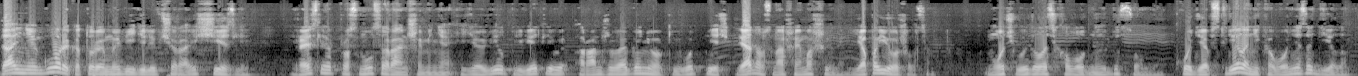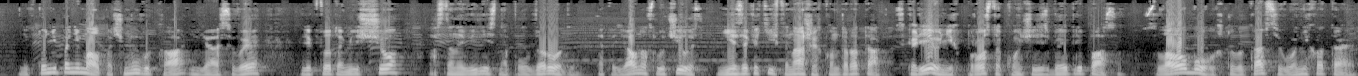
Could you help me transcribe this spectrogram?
Дальние горы, которые мы видели вчера, исчезли. Рестлер проснулся раньше меня, и я увидел приветливый оранжевый огонек его печь рядом с нашей машиной. Я поежился. Ночь выдалась холодной и бессонной. В ходе обстрела никого не задело. Никто не понимал, почему ВК или АСВ или кто там еще остановились на полдороги. Это явно случилось не из-за каких-то наших контратак. Скорее у них просто кончились боеприпасы. Слава богу, что ВК всего не хватает.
